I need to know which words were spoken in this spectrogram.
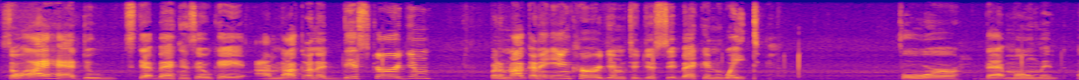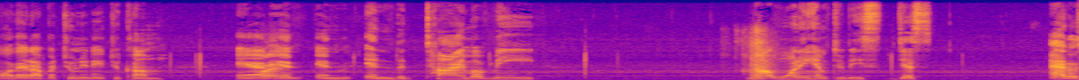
so i had to step back and say okay i'm not going to discourage him but i'm not going to encourage him to just sit back and wait for that moment or that opportunity to come and Right. in in in the time of me not wanting him to be just at a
